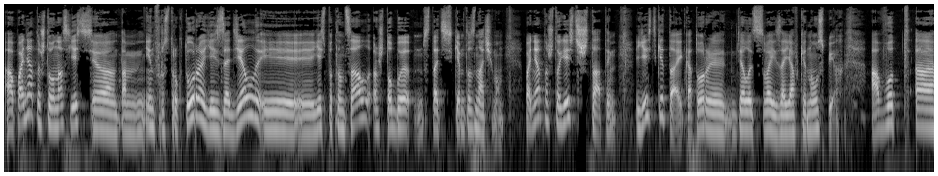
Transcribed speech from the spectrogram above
А, понятно, что у нас есть э, там инфраструктура, есть задел и есть потенциал, чтобы стать кем-то значимым. Понятно, что есть Штаты, есть Китай, которые делают свои заявки на успех. А вот э,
